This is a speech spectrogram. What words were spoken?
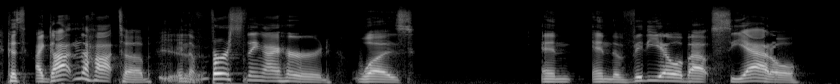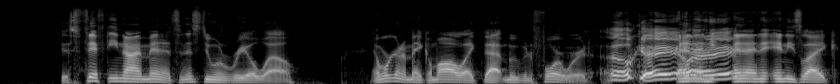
because I got in the hot tub, and the first thing I heard was, and and the video about Seattle is 59 minutes, and it's doing real well, and we're gonna make them all like that moving forward. Okay, And all then, he, and then and he's like,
